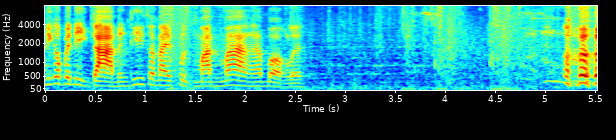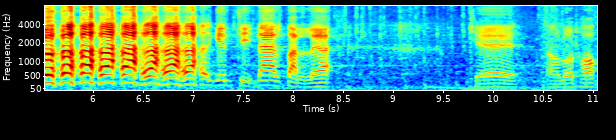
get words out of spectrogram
นี่ก็เป็นอีกด่านหนึ่งที่สไนฝึกมันมากครับบอกเลย เกนจิหน้าสั่นเลยอะโอเค เอารถฮอก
